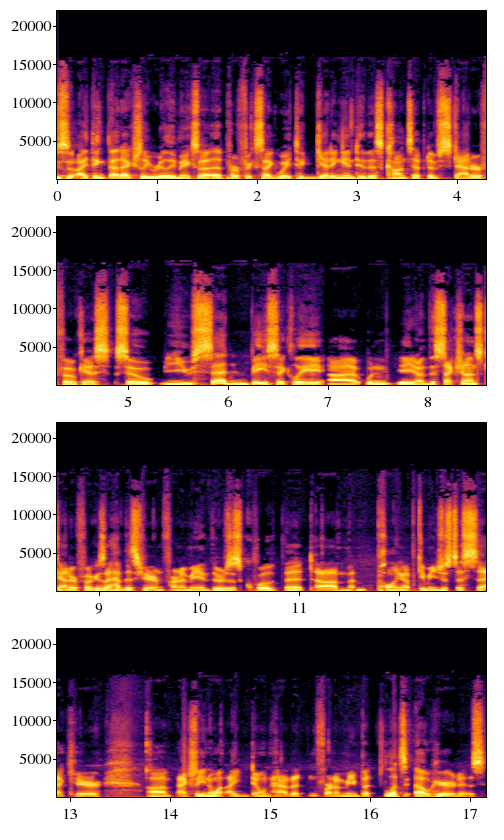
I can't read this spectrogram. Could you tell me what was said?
so I think that actually really makes a, a, perfect segue to getting into this concept of scatter focus. So you said basically uh, when you know the section on scatter focus, I have this here in front of me. There's this quote that um, I'm pulling up. Give me just a sec here. Um, actually, you know what? I don't have it in front of me, but let's. Oh, here it is.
